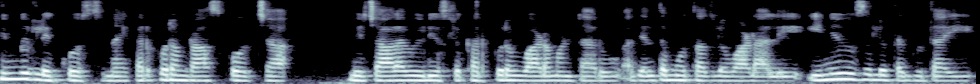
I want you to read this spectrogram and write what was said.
తిమ్మిర్లు ఎక్కువ వస్తున్నాయి. కర్పూరం రాసుకోవచ్చా? మీరు చాలా వీడియోస్లో కర్పూరం వాడమంటారు. అది ఎంత మోతాదులో వాడాలి? ఎన్ని రోజుల్లో తగ్గుతాయి.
